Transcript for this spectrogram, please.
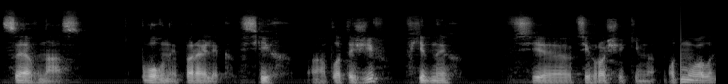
Це в нас повний перелік всіх е, платежів вхідних, всі, всі гроші, які ми отримували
